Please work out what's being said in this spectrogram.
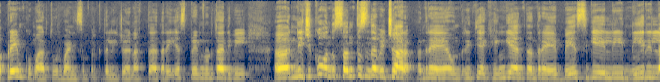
ಪ್ರೇಮ್ ಕುಮಾರ್ ದೂರವಾಣಿ ಸಂಪರ್ಕದಲ್ಲಿ ಜಾಯ್ನ್ ಆಗ್ತಾ ಇದ್ದಾರೆ. ಎಸ್ ಪ್ರೇಮ್, ನೋಡ್ತಾ ಇದ್ದೀವಿ ನಿಜಕ್ಕೂ ಒಂದು ಸಂತಸದ ವಿಚಾರ. ಅಂದ್ರೆ, ಒಂದು ರೀತಿಯಾಗಿ ಹೆಂಗೆ ಅಂತಂದ್ರೆ, ಬೇಸಿಗೆಯಲ್ಲಿ ನೀರಿಲ್ಲ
